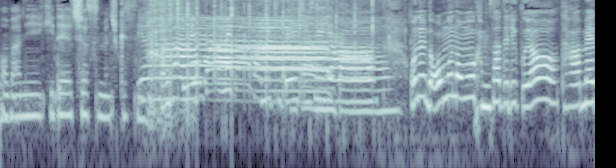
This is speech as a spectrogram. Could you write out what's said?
어, 많이 기대해 주셨으면 좋겠습니다. 많이 기대해주세요. 오늘 너무너무 감사드리고요. 다음에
